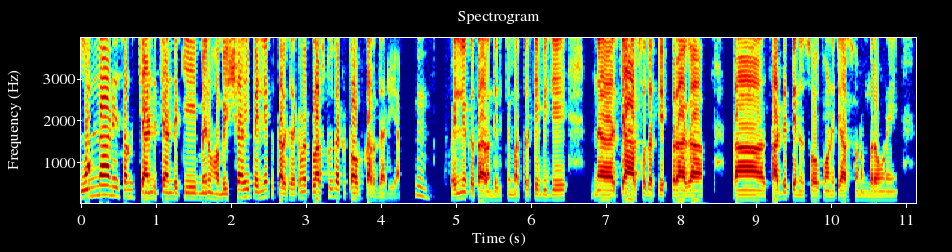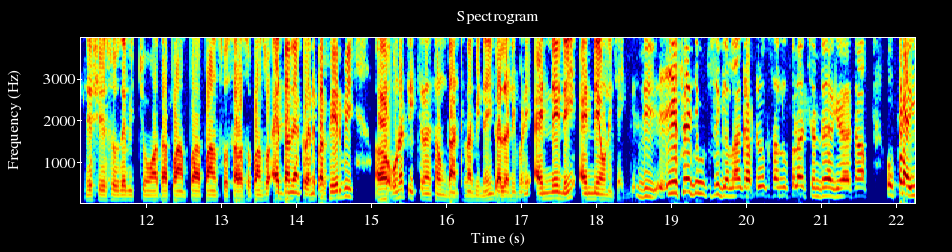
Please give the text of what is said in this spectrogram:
ਉਹਨਾਂ ਨੇ ਸਾਨੂੰ ਚੰਡ ਚੰਡ ਕੇ ਮੈਨੂੰ ਹਮੇਸ਼ਾ ਹੀ ਪਹਿਲੀਆਂ ਕਤਾਰਾਂ ਚ ਰੱਖਿਆ। ਮੈਂ ਪਲੱਸ 2 ਤੱਕ ਟੌਪ ਕਰਦਾ ਰਿਹਾ। ਹੂੰ। ਪਹਿਲੀਆਂ ਕਤਾਰਾਂ ਦੇ ਵਿੱਚ ਮਤਲਬ ਕਿ ਵੀ ਜੇ ਅਹ, 400 ਦਾ ਪੇਪਰ ਆਗਾ ਤਾਂ 350 ਪੌਣੇ 400 ਨੰਬਰ ਆਉਣੇ, ਜੇ 600 ਦੇ ਵਿੱਚੋਂ ਆ ਤਾਂ 500 700 500 ਐਦਾਂ ਦੇ ਅੰਕ ਲੈਣੇ ਪਰ ਫਿਰ ਵੀ ਉਹਨਾਂ ਟੀਚਰਾਂ ਨੇ ਸਾਨੂੰ ਡਾਂਟਣਾ ਵੀ ਨਹੀਂ, ਗੱਲ ਨਹੀਂ ਬਣੀ ਐਨੇ ਨਹੀਂ ਐਨੇ ਆਉਣੇ ਚਾਹੀਦੇ ਜੀ, ਇਸੇ ਜਿਵੇਂ ਤੁਸੀਂ ਗੱਲਾਂ ਕਰਦੇ ਹੋ ਕਿ ਸਾਨੂੰ ਪਹਿਲਾਂ ਚੰਡਿਆ ਗਿਆ ਜਾਂ ਉਹ ਪੜ੍ਹਾਈ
